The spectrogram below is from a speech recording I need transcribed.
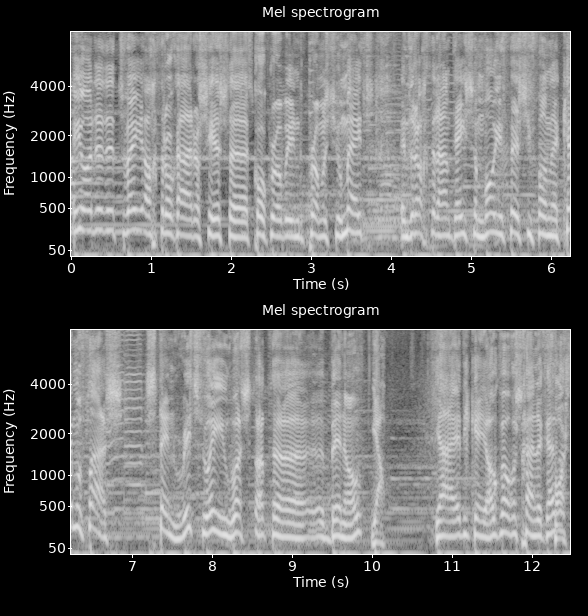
En je hoorde er twee achter elkaar. Als eerste eh, Cock Robin, Promise You Made. En erachteraan deze mooie versie van eh, Camouflage. Stan Ridgway was dat, eh, Benno. Ja. Ja, die ken je ook wel waarschijnlijk, hè? Vast.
